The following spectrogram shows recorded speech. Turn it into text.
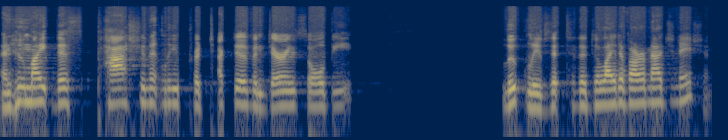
And who might this passionately protective and daring soul be? Luke leaves it to the delight of our imagination.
